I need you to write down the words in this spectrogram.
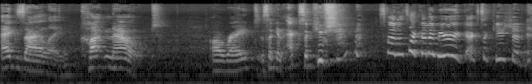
Exiling. Cutting out. All right? It's like an execution. So it's like gonna be execution.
